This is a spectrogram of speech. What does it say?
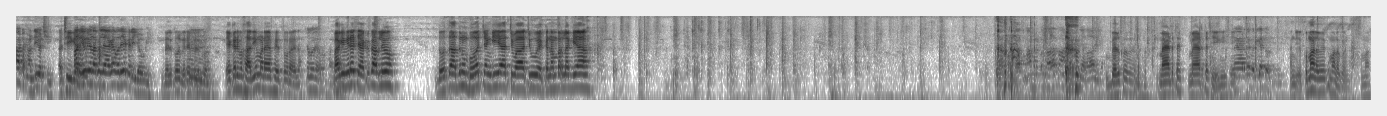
ਘੱਟ ਖਾਂਦੀ ਵੱਛੀ। ਆ ਠੀਕ ਹੈ ਹਰੇ ਹਰੇ ਵਾਲਾ ਕੋਈ ਲੈ ਗਿਆ ਵਧੀਆ ਕਰੀ ਜਾਊਗੀ। ਬਿਲਕੁਲ ਵੀਰੇ ਬਿਲਕੁਲ। ਇੱਕ ਵਾਰੀ ਵਿਖਾ ਦਈਏ ਮੜਾ ਫਿਰ ਤੋਰਾ ਇਹਦਾ ਚਲੋ ਜਾਓ ਬਾਕੀ ਵੀਰੇ ਚੈੱਕ ਕਰ ਲਿਓ। ਦੁੱਧ ਦੱਧ ਨੂੰ ਬਹੁਤ ਚੰਗੀ ਆ ਚਵਾ ਚੂ ਇੱਕ ਨੰਬਰ ਲੱਗਿਆ। ਆਪਣਾ ਮੇਰੇ ਕੋਲ ਸਾਰਾ ਤਾਂ ਜ਼ਿਆਦਾ ਹੋ ਜਾਂਦਾ। ਬਿਲਕੁਲ ਮੈਟ ਤੇ ਮੈਟ ਤੇ ਠੀਕ ਹੀ ਸੀ। ਮੈਟ ਤੇ ਵਧੀਆ ਤੁਰਦੀ। ਹਾਂਜੀ ਘੁਮਾ ਲਓ ਵੀਰੇ ਘੁਮਾ ਲਓ ਕੋਈ ਨਾ ਘੁਮਾ ਲਓ।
